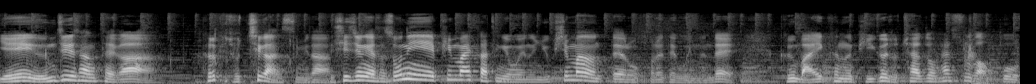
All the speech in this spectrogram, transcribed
얘의 음질 상태가 그렇게 좋지가 않습니다 시중에서 소니의 핀 마이크 같은 경우에는 60만원대로 거래되고 있는데 그 마이크는 비교조차도 할 수가 없고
